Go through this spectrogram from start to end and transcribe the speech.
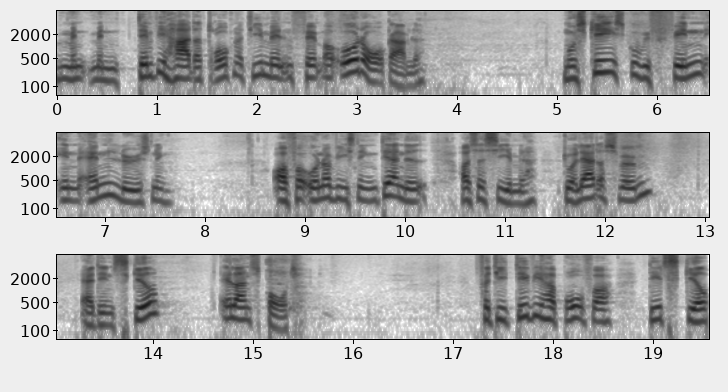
Men, men dem vi har, der drukner, de er mellem 5 og 8 år gamle. Måske skulle vi finde en anden løsning og få undervisningen derned, og så sige, at du har lært at svømme. Er det en skill eller en sport? Fordi det, vi har brug for, det er et skill.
